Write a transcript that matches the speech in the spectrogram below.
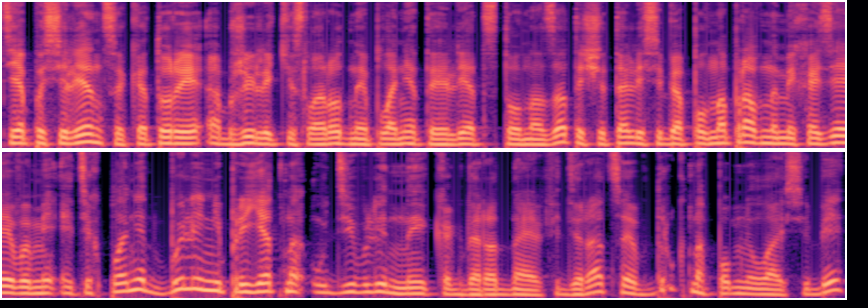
Те поселенцы, которые обжили кислородные планеты лет сто назад и считали себя полноправными хозяевами этих планет, были неприятно удивлены, когда родная федерация вдруг напомнила о себе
